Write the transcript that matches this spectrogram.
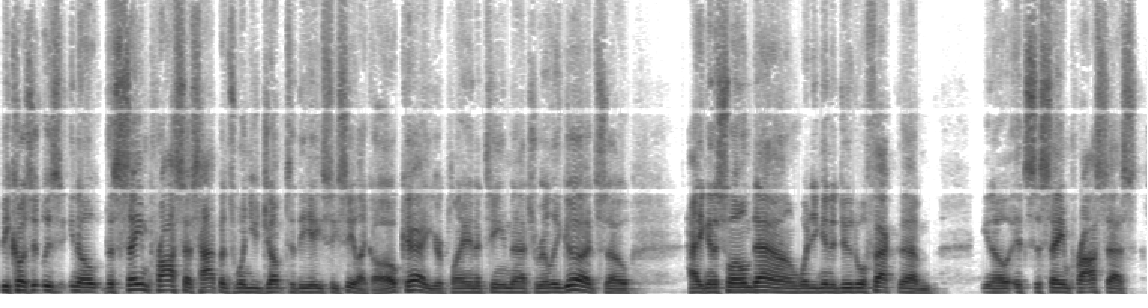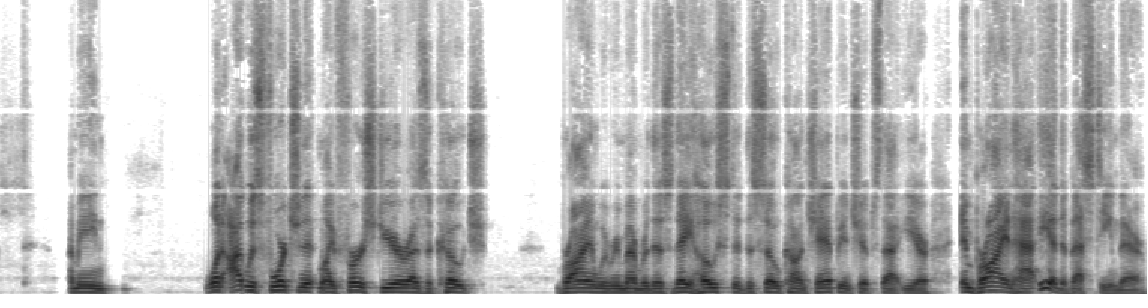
because it was, you know, the same process happens when you jump to the ACC. Like, okay, you're playing a team that's really good. So, how are you going to slow them down? What are you going to do to affect them? You know, it's the same process. I mean, when I was fortunate my first year as a coach, Brian we remember this. They hosted the SoCon championships that year, and Brian had he had the best team there.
